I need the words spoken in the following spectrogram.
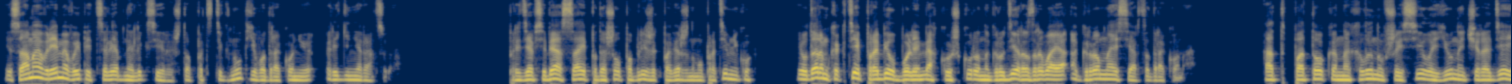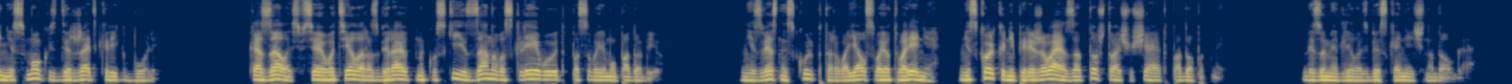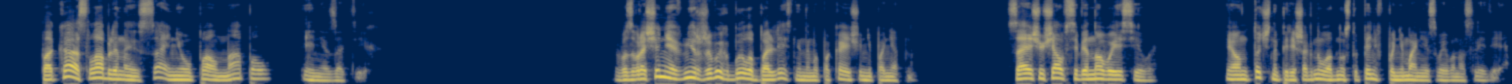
И самое время выпить целебные эликсиры, что подстегнут его драконью регенерацию. Придя в себя, Сай подошел поближе к поверженному противнику и ударом когтей пробил более мягкую шкуру на груди, разрывая огромное сердце дракона. От потока нахлынувшей силы юный чародей не смог сдержать крик боли. Казалось, все его тело разбирают на куски и заново склеивают по своему подобию. Неизвестный скульптор ваял свое творение, нисколько не переживая за то, что ощущает подопытный. Безумие длилось бесконечно долго. Пока ослабленный Сай не упал на пол и не затих. Возвращение в мир живых было болезненным и пока еще непонятным. Сай ощущал в себе новые силы, и он точно перешагнул одну ступень в понимании своего наследия.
